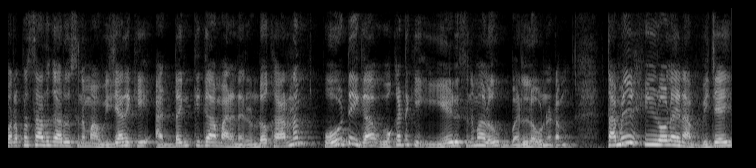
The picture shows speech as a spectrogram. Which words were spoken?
వరప్రసాద్ గారు సినిమా విజయానికి అడ్డంకిగా మారిన రెండో కారణం పోటీగా ఒకటికి ఏడు సినిమాలు బరిలో ఉండటం. తమిళ హీరోలైన విజయ్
